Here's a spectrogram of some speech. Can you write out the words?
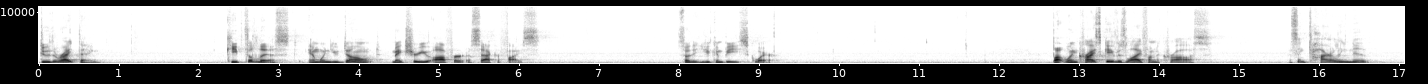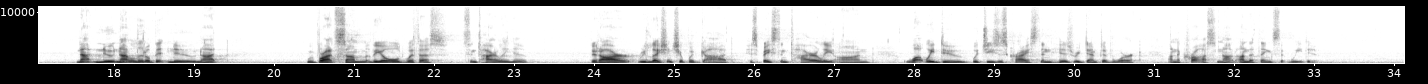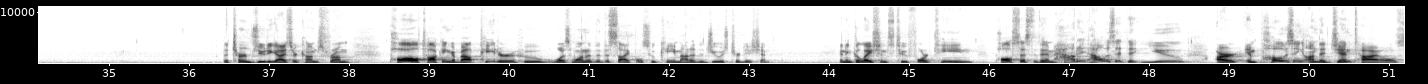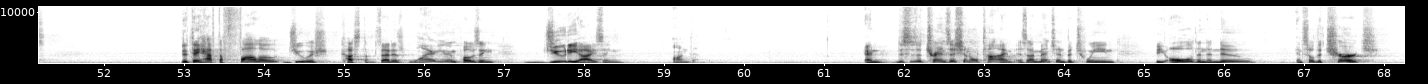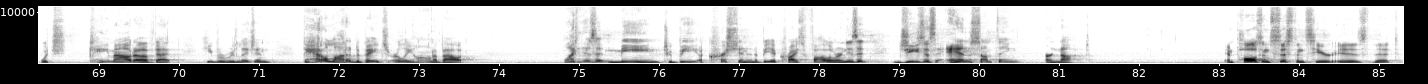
do the right thing, keep the list, and when you don't, make sure you offer a sacrifice so that you can be square. But when Christ gave his life on the cross, it's entirely new. Not new, not a little bit new, not we brought some of the old with us. It's entirely new. That our relationship with God is based entirely on what we do with Jesus Christ and his redemptive work on the cross, not on the things that we do. The term Judaizer comes from Paul talking about Peter, who was one of the disciples who came out of the Jewish tradition. And in Galatians 2:14, Paul says to them, how, did, how is it that you are imposing on the Gentiles that they have to follow Jewish customs? That is, why are you imposing Judaizing on them? And this is a transitional time, as I mentioned, between the old and the new. And so the church, which came out of that Hebrew religion, they had a lot of debates early on about what does it mean to be a Christian and to be a Christ follower? And is it Jesus and something or not? And Paul's insistence here is that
